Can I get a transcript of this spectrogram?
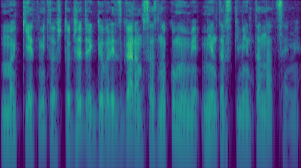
Макки отметил, что Джедрик говорит с Гаром со знакомыми менторскими интонациями.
